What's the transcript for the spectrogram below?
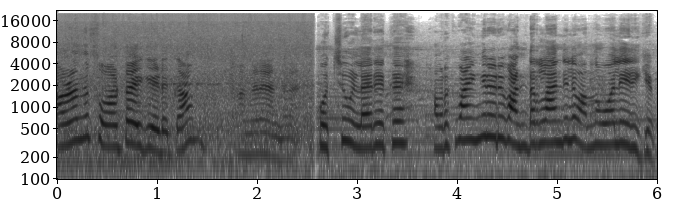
അവിടെ നിന്ന് ഫോട്ടോ ഒക്കെ എടുക്കാം. അങ്ങനെ അങ്ങനെ. കൊച്ചു പിള്ളേരെയൊക്കെ അവർക്ക് ഭയങ്കര ഒരു വണ്ടർലാൻഡിൽ വന്ന പോലെ ഇരിക്കും.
